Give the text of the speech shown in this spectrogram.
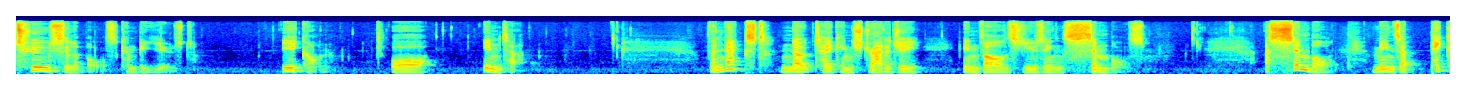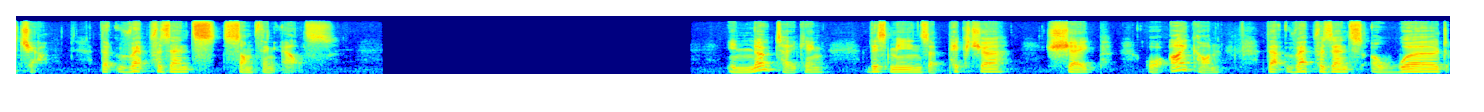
two syllables can be used, econ or inter. The next note-taking strategy involves using symbols. A symbol means a picture that represents something else. In note-taking, this means a picture, shape, or icon that represents a word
